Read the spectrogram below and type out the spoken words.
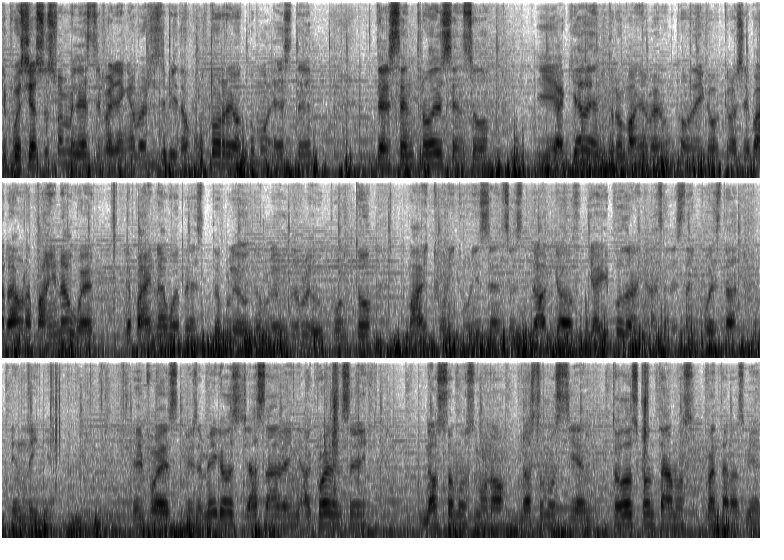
Y pues ya sus familias deberían haber recibido un correo como este del centro del censo y aquí adentro van a ver un código que los llevará a una página web. La página web es www.my2020census.gov y ahí podrán hacer esta encuesta en línea. Y pues mis amigos ya saben, acuérdense, no somos uno, no somos 100, todos contamos, cuéntanos bien.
